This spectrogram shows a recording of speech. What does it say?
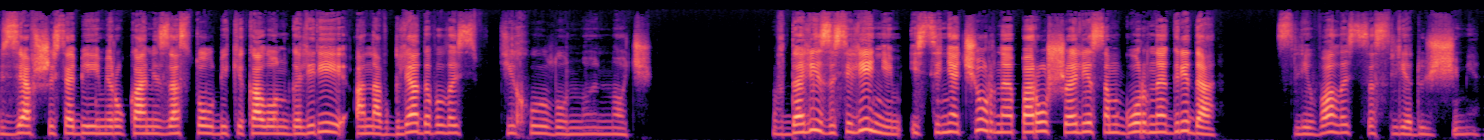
Взявшись обеими руками за столбики колонн галереи, она вглядывалась в тихую лунную ночь. Вдали за селением из синя черная, поросшая лесом горная гряда, сливалась со следующими.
